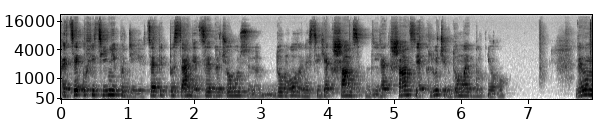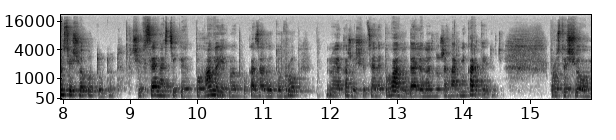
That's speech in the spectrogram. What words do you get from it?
А це офіційні події, це підписання, це до чогось е, домовленості, як шанс, як шанс, як ключик до майбутнього. Дивимося, що отут. От. Чи все настільки погано, як ми показали то гроб. Ну, я кажу, що це не погано. Далі у нас дуже гарні карти йдуть. Просто що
